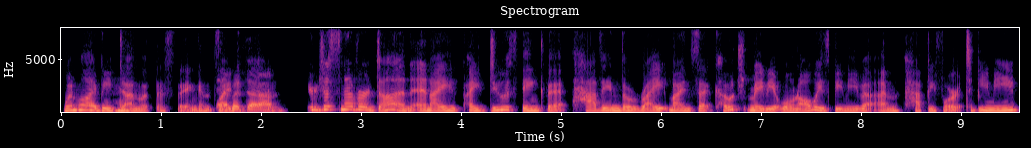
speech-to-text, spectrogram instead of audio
When will I be mm-hmm. done with this thing? And it's never like, done. You're just never done. And I, I do think that having the right mindset coach, maybe it won't always be me, but I'm happy for it to be me.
